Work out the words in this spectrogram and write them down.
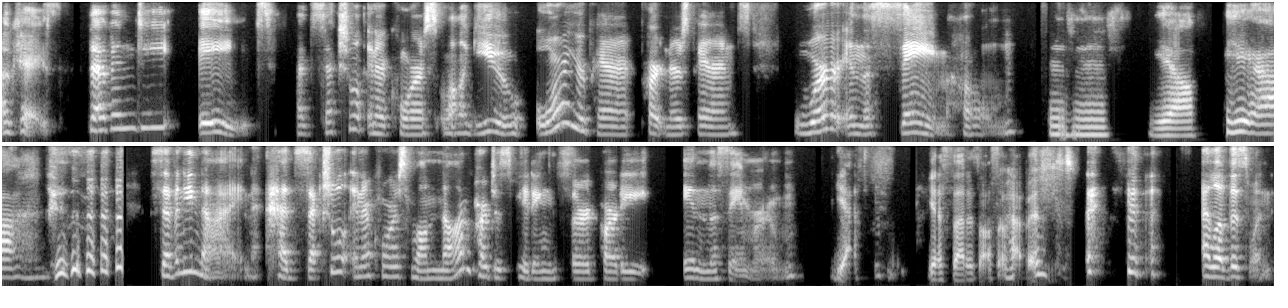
okay, 78 had sexual intercourse while you or your parent partner's parents were in the same home. hmm Yeah. Yeah. 79 had sexual intercourse while non-participating third party in the same room. yes. Yes, that has also happened. I love this one.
